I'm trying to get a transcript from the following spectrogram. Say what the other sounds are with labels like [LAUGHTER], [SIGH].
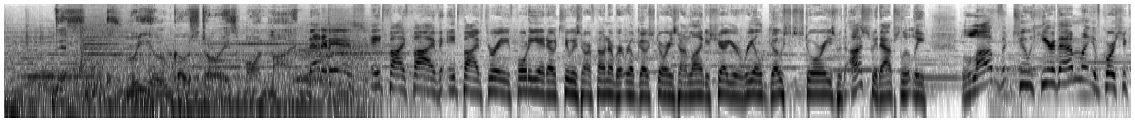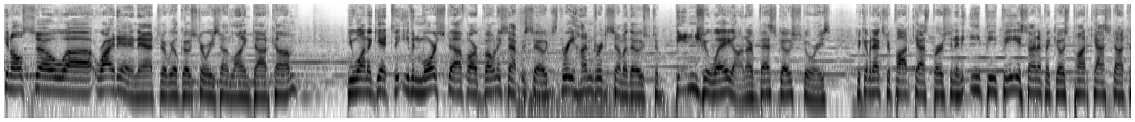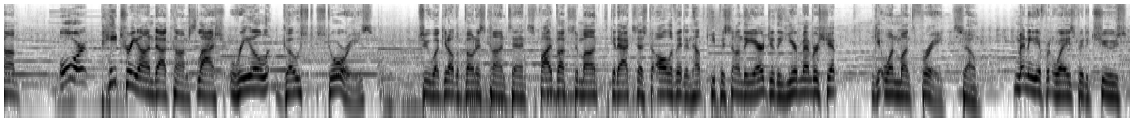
This is Real Ghost Stories Online. That it is. 855 853 4802 is our phone number at Real Ghost Stories Online to share your real ghost stories with us. We'd absolutely love to hear them. Of course, you can also uh, write in at uh, realghoststoriesonline.com. You want to get to even more stuff, our bonus episodes, 300 some of those to binge away on, our best ghost stories. Become an extra podcast person in EPP. You sign up at ghostpodcast.com or patreon.com slash real ghost stories to uh, get all the bonus content. Five bucks a month, get access to all of it and help keep us on the air. Do the year membership and get one month free. So many different ways for you to choose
